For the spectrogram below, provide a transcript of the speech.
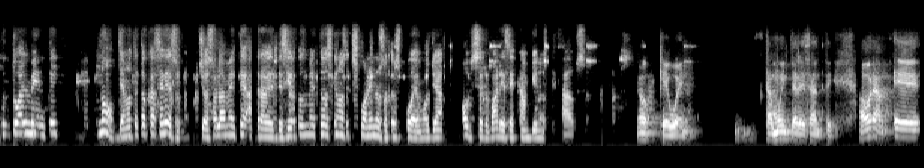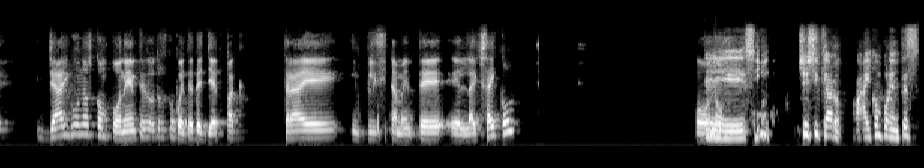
puntualmente. No, ya no te toca hacer eso. Yo solamente a través de ciertos métodos que nos exponen nosotros podemos ya observar ese cambio en los estados. Oh, qué bueno. Está muy interesante. Ahora, eh, ya algunos componentes, otros componentes de Jetpack trae implícitamente el life cycle. ¿O no? Eh, sí, sí, sí, claro. Hay componentes,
